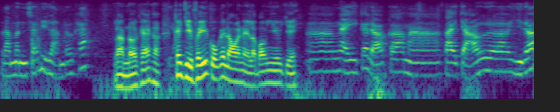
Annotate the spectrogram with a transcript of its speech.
là mình sẽ đi làm đôi khác. Làm đôi khác hả? Dạ. cái chi phí của cái đôi này là bao nhiêu chị? À, ngay cái đợt à, mà tài trợ à, gì đó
